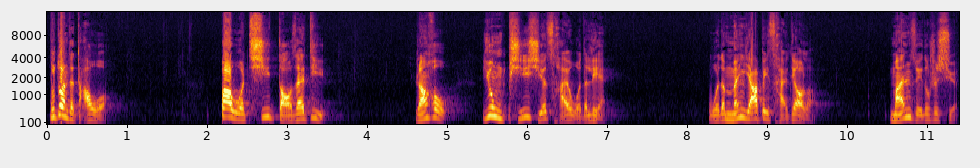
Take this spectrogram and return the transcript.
不断的打我，把我踢倒在地，然后用皮鞋踩我的脸，我的门牙被踩掉了，满嘴都是血。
